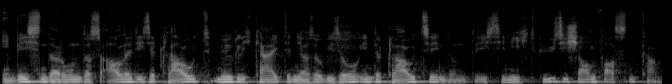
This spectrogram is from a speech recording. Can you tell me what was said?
Im Wissen darum, dass alle diese Cloud-Möglichkeiten ja sowieso in der Cloud sind und ich sie nicht physisch anfassen kann.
